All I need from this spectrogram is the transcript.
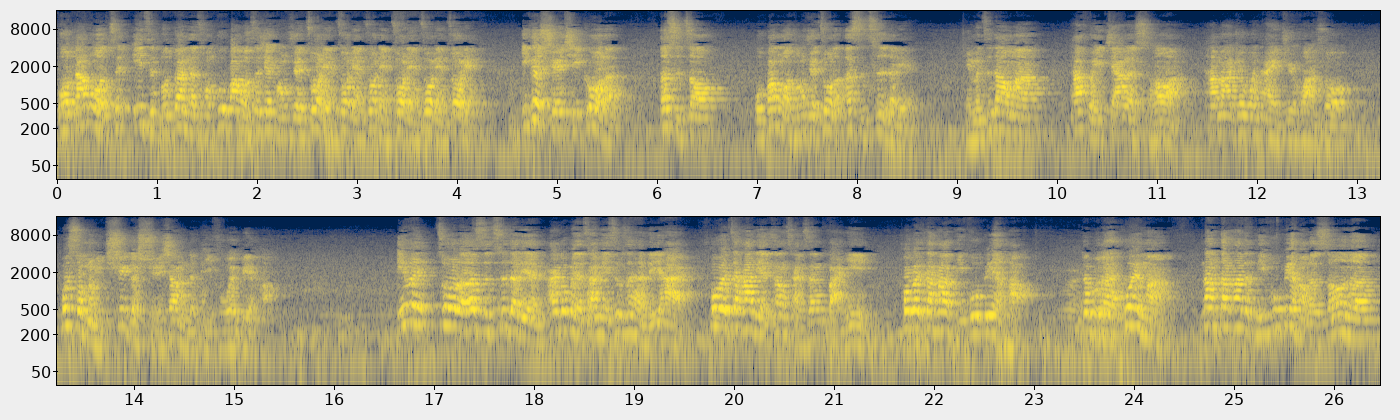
我当我这一直不断的重复帮我这些同学做脸、做脸、做脸、做脸、做脸、做脸，一个学期过了二十周。我帮我同学做了二十次的脸，你们知道吗？他回家的时候啊，他妈就问他一句话说：“为什么你去个学校，你的皮肤会变好？”因为做了二十次的脸，爱多美的产品是不是很厉害？会不会在他脸上产生反应？会不会让他的皮肤变好？对不对？会嘛？那当他的皮肤变好的时候呢？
